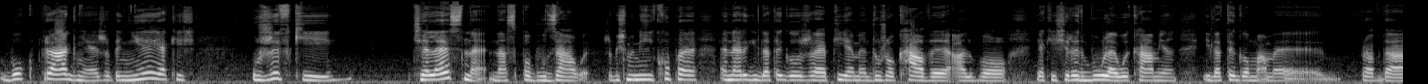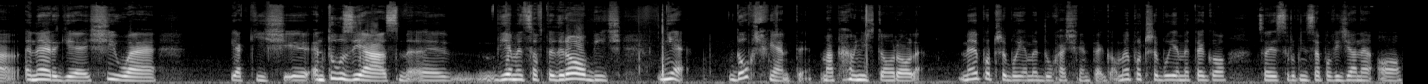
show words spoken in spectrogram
Bóg pragnie, żeby nie jakieś używki cielesne nas pobudzały, żebyśmy mieli kupę energii, dlatego że pijemy dużo kawy albo jakieś Red Bulle łykamy i dlatego mamy, prawda, energię, siłę, jakiś y, entuzjazm, y, wiemy co wtedy robić. Nie, Duch Święty ma pełnić tą rolę. My potrzebujemy Ducha Świętego. My potrzebujemy tego, co jest również zapowiedziane o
